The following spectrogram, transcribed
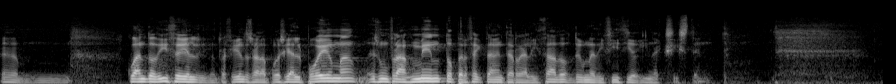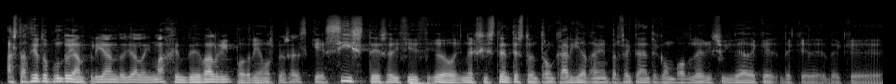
eh, cuando dice, refiriéndose a la poesía, el poema es un fragmento perfectamente realizado de un edificio inexistente hasta cierto punto, y ampliando ya la imagen de Valgui, podríamos pensar es que existe ese edificio inexistente. Esto entroncaría también perfectamente con Baudelaire y su idea de que, de, que,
